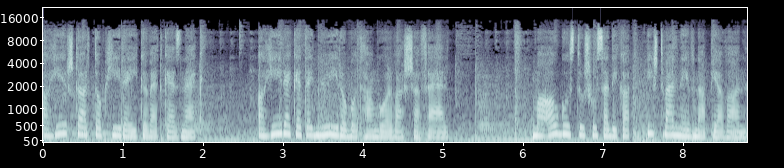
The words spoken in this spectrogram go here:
A hírstart top hírei következnek. A híreket egy női robot hangolvassa fel. Ma augusztus 20-a, István névnapja van.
